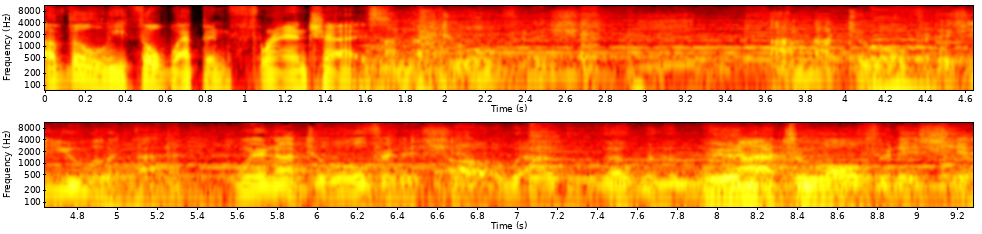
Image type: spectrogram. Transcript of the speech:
of the Lethal Weapon franchise. I'm not too old for this shit. I'm not too old for this. You will not. We're not too old for this shit. Oh, well, well, we- We're not too old for this shit.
